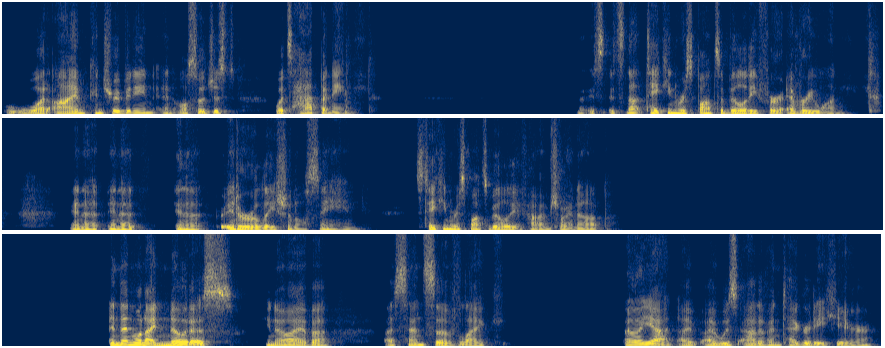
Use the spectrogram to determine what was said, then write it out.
what i'm contributing and also just what's happening. It's it's not taking responsibility for everyone in a in a in a interrelational scene. It's taking responsibility of how i'm showing up. And then when I notice, you know, I have a, a sense of like, oh yeah, I, I was out of integrity here.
